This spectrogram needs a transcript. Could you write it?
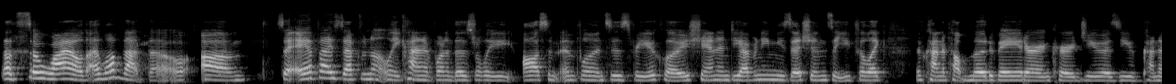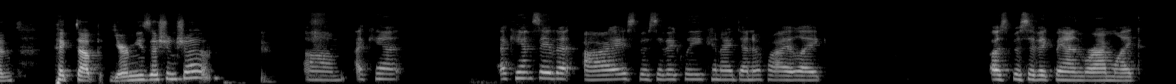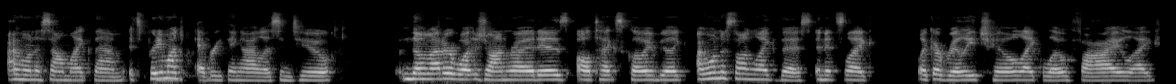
That's so wild. I love that though. Um, so AFI is definitely kind of one of those really awesome influences for you, Chloe. Shannon, do you have any musicians that you feel like have kind of helped motivate or encourage you as you've kind of picked up your musicianship? um, I can't I can't say that I specifically can identify like a specific band where I'm like, I want to sound like them. It's pretty much everything I listen to. No matter what genre it is, I'll text Chloe and be like, I want a song like this. And it's like like a really chill, like lo-fi, like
